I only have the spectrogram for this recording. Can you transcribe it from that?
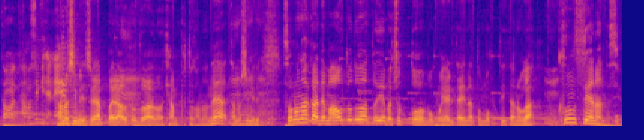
た楽しみだね。楽しみでしょ？やっぱりアウトドアのキャンプとかのね楽しみで。その中でもアウトドアといえばちょっと僕もやりたいなと思っていたのが燻製なんですよ。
